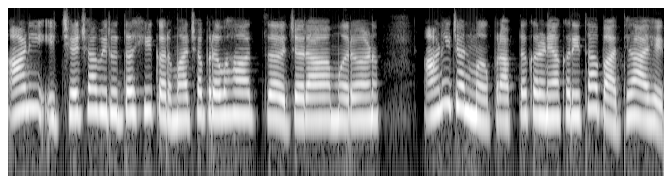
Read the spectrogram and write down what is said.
आणि इच्छेच्या विरुद्ध ही कर्माच्या प्रवाहात जरा मरण आणि जन्म प्राप्त करण्याकरिता बाध्य आहेत.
